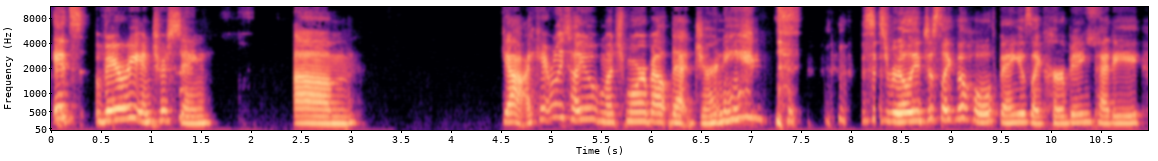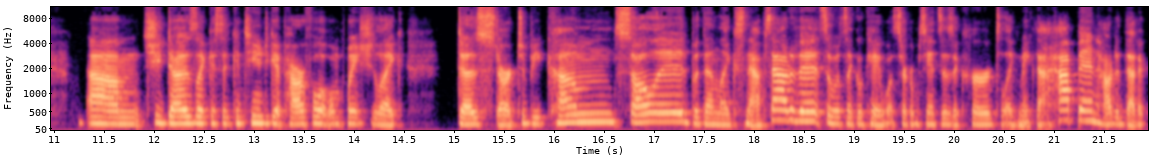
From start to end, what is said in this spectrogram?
it's very interesting. Um yeah, I can't really tell you much more about that journey. this is really just like the whole thing is like her being petty. Um she does like I said continue to get powerful at one point she like does start to become solid but then like snaps out of it. So it's like okay, what circumstances occurred to like make that happen? How did that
